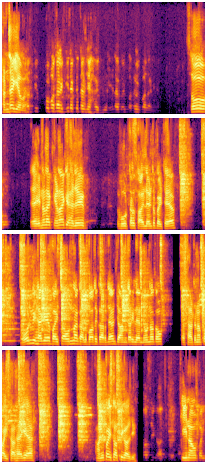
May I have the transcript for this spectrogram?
ਠੰਡਾ ਹੀ ਆ ਵਾ। ਕੋਈ ਪਤਾ ਨਹੀਂ ਕਿਤੇ ਕਿੱਧਰ ਜਾ ਇਹਦਾ ਕੋਈ ਕੋਈ ਪਤਾ ਨਹੀਂ। ਸੋ ਇਹ ਇਹਨਾਂ ਦਾ ਕਹਿਣਾ ਕਿ ਹਜੇ ਵੋਟਰ ਸਾਇਲੈਂਟ ਬੈਠੇ ਆ। ਹੋਰ ਵੀ ਹੈਗੇ ਆ ਬਾਈ ਸਾਹਿਬ ਉਹਨਾਂ ਨਾਲ ਗੱਲਬਾਤ ਕਰਦੇ ਆ ਜਾਣਕਾਰੀ ਲੈਣੇ ਉਹਨਾਂ ਤੋਂ। ਤਾਂ ਸਾਡੇ ਨਾਲ ਭਾਈ ਸਾਹਿਬ ਹੈਗੇ ਆ। ਹਾਂਜੀ ਭਾਈ ਸਤਿ ਸ਼੍ਰੀ ਅਕਾਲ ਜੀ। ਕੀ ਨਾਮ ਭਾਈ?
